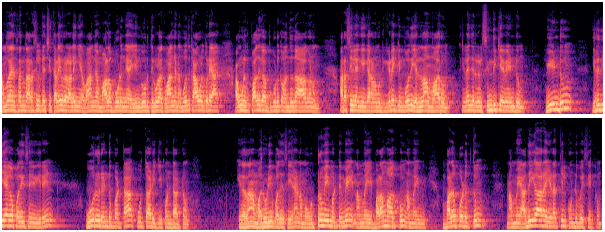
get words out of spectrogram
சமுதாயம் சார்ந்த அரசியல் கட்சி தலைவர்கள் அலைங்க. வாங்க மாலை போடுங்க. எங்கள் ஊர் திருவிழாக்கு வாங்கினும் போது காவல்துறை அவங்களுக்கு பாதுகாப்பு கொடுக்க வந்து தான் ஆகணும். அரசியல் அங்கீகாரம் நமக்கு கிடைக்கும் போது எல்லாம் மாறும். இளைஞர்கள் சிந்திக்க வேண்டும். மீண்டும் இறுதியாக பதிவு செய்கிறேன். ஊரு ரெண்டு பட்டா கூத்தாடிக்கு கொண்டாட்டம். இதை தான் நான் மறுபடியும் பதிவு செய்கிறேன் நம்ம ஒற்றுமை மட்டுமே நம்மை பலமாக்கும் நம்மை பலப்படுத்தும் நம்மை அதிகார இடத்தில் கொண்டு போய் சேர்க்கும்.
